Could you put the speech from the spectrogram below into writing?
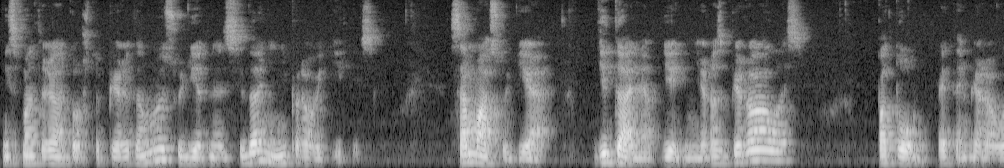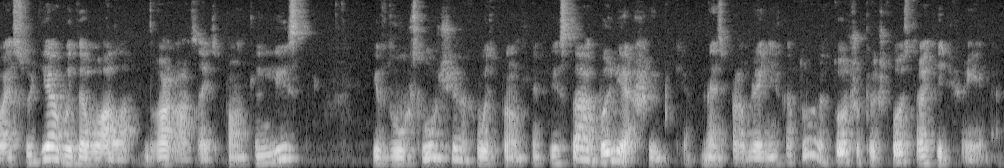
несмотря на то, что передо мной судебные заседания не проводились. Сама судья детально в деле не разбиралась, потом эта мировая судья выдавала два раза исполнительный лист, и в двух случаях в исполнительных листах были ошибки, на исправление которых тоже пришлось тратить время.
